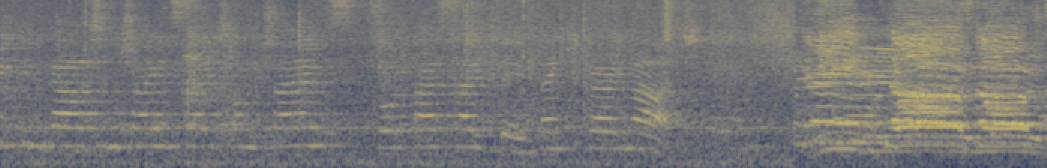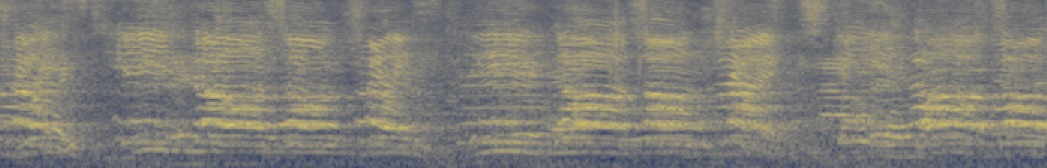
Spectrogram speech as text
About keeping guards and trains safe on trains. It's all about safety. Thank you very much. Keep doors on trains. Keep doors on trains. Keep doors on trains. Keep doors on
